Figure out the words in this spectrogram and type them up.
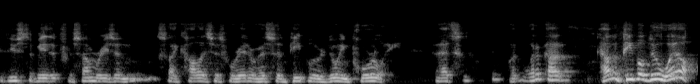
It used to be that for some reason psychologists were interested in people who are doing poorly. That's but what about how do people do well?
